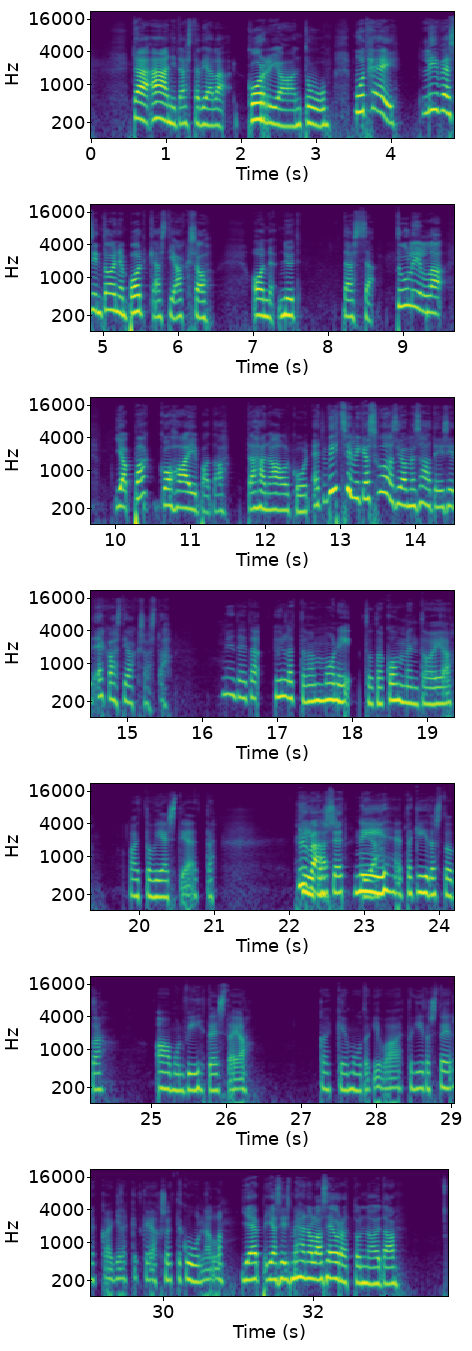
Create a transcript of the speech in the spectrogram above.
tää ääni tästä vielä korjaantuu. Mut hei, Livesin toinen podcast-jakso on nyt tässä tulilla ja pakko haipata tähän alkuun, että vitsi mikä suosio me saatiin siitä ekasta jaksosta. Niin teitä yllättävän moni tota, kommentoi ja laittoi viestiä, että Hyvää kiitos, settiä. Niin, että kiitos tota, aamun viihteistä ja kaikkea muuta kivaa. Että kiitos teille kaikille, ketkä jaksoitte kuunnella. Jep, ja siis mehän ollaan seurattu noita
